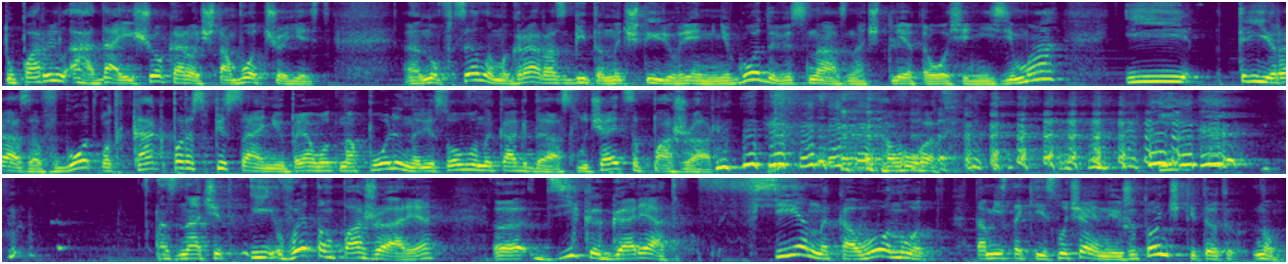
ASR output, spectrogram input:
тупорыл... А, да, еще, короче, там вот что есть. Э, Ну, в целом игра разбита на 4 времени года. Весна, значит, лето, осень и зима. И три раза в год, вот как по расписанию, прям вот на поле нарисовано когда, случается пожар. Вот. Значит, и в этом пожаре э, дико горят все, на кого, ну вот, там есть такие случайные жетончики, ты ну,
